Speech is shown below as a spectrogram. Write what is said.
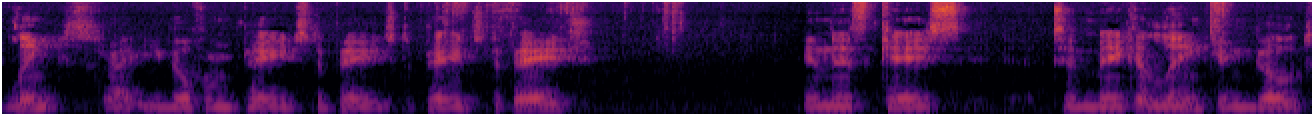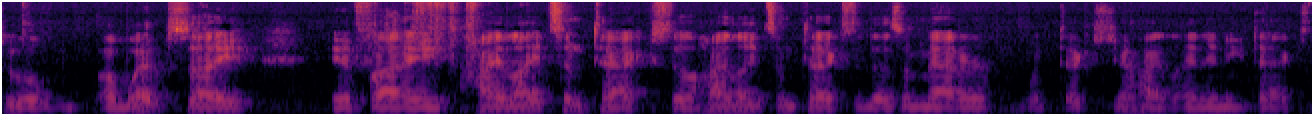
links, right? You go from page to page to page to page. In this case, to make a link and go to a, a website, if I highlight some text, so highlight some text, it doesn't matter what text you highlight, any text,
